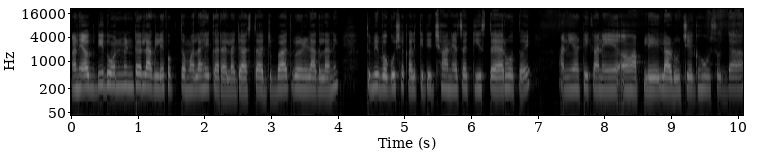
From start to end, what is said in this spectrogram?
आणि अगदी दोन मिनटं लागले फक्त मला हे करायला. जास्त अजिबात वेळ लागला नाही. तुम्ही बघू शकाल किती छान याचा कीस तयार होतो आहे आणि या ठिकाणी आपले लाडूचे गहूसुद्धा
